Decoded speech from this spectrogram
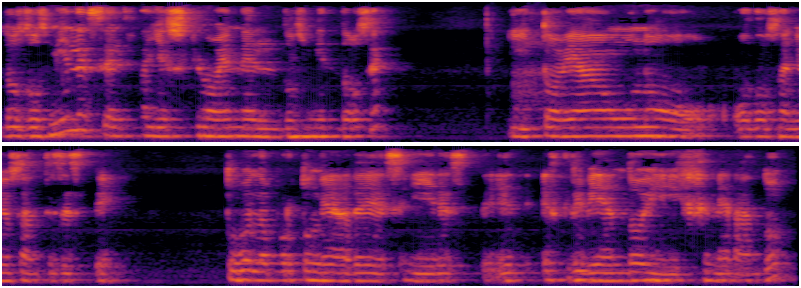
los 2000. Él falleció en el 2012 y todavía uno o dos años antes este, tuve la oportunidad de seguir este, escribiendo y generando.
